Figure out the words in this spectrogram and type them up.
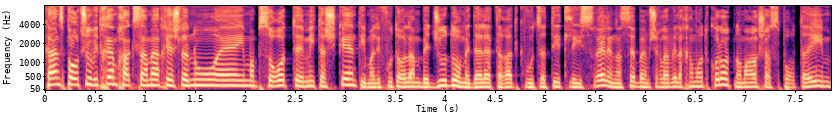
כאן ספורט שוב איתכם, חג שמח יש לנו אה, עם הבשורות אה, מתשכנת, עם אליפות העולם בג'ודו, מדליית ארד קבוצתית לישראל. ננסה בהמשך להביא לכם עוד קולות. נאמר שהספורטאים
